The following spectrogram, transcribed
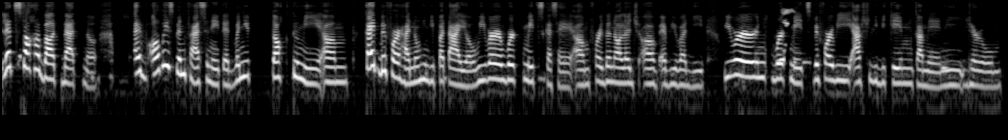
let's talk about that, no? I've always been fascinated when you talk to me, um, kahit beforehand, nung hindi pa tayo, we were workmates kasi, um, for the knowledge of everybody, we were workmates before we actually became kami ni Jerome.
